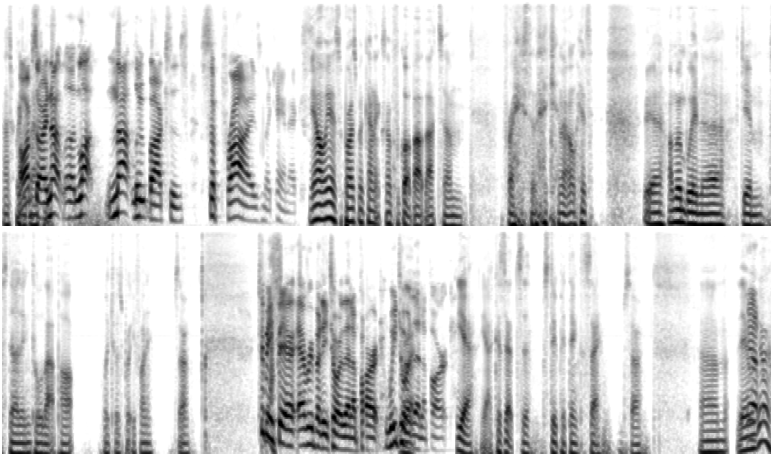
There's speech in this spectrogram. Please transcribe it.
that's pretty. Oh, I'm bad. sorry, not uh, not not loot boxes. Surprise mechanics. Yeah, oh yeah, surprise mechanics. I forgot about that. Um, phrase that they came out with. yeah, I remember when uh, Jim Sterling tore that apart, which was pretty funny. So, to be fair, everybody tore that apart. We tore right. that apart. Yeah, yeah, because that's a stupid thing to say. So, um, there yep. we go.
